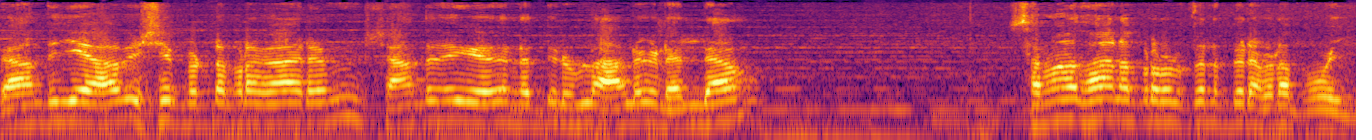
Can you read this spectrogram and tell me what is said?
ഗാന്ധിജി ആവശ്യപ്പെട്ട പ്രകാരം ശാന്തനികേതനത്തിലുള്ള ആളുകളെല്ലാം സമാധാന പ്രവർത്തനത്തിന് അവിടെ പോയി.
